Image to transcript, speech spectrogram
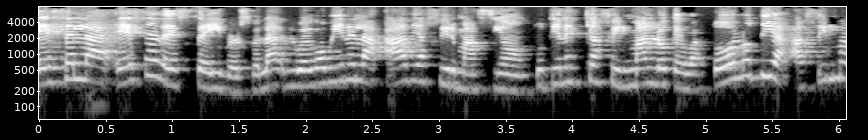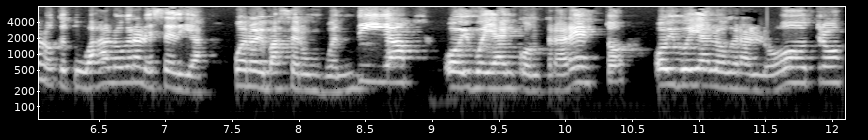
Esa es la S de Savers, ¿verdad? Luego viene la A de afirmación. Tú tienes que afirmar lo que vas todos los días, afirma lo que tú vas a lograr ese día. Bueno, hoy va a ser un buen día, hoy voy a encontrar esto, hoy voy a lograr lo otro,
